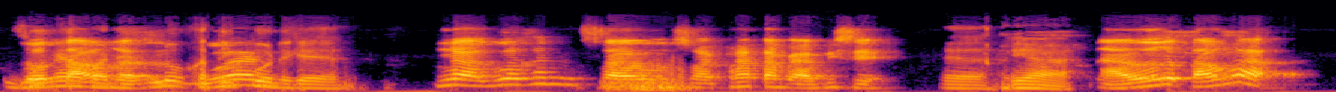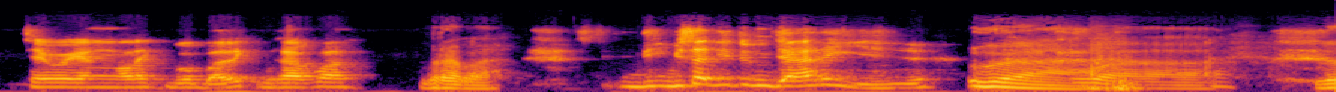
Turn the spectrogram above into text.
Zongnya tahu apa nih? nggak? Lu Gua- ketipu nih kayaknya. Enggak, gue kan selalu swipe right sampai habis. Ya. Iya, Nah, lu tahu nggak cewek yang like gue balik berapa? berapa? Di, bisa dihitung jari. Wah, Wah. lu,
